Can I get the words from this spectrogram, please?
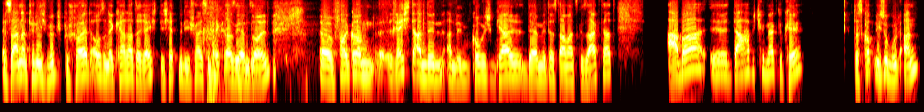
Es sah natürlich wirklich bescheuert aus und der Kerl hatte recht. Ich hätte mir die Scheiße wegrasieren sollen. Äh, vollkommen äh, recht an den, an den komischen Kerl, der mir das damals gesagt hat. Aber äh, da habe ich gemerkt, okay, das kommt nicht so gut an.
